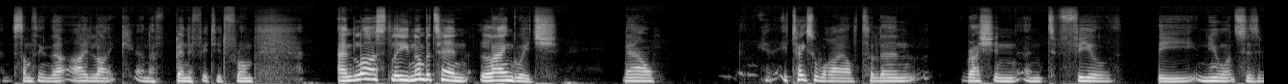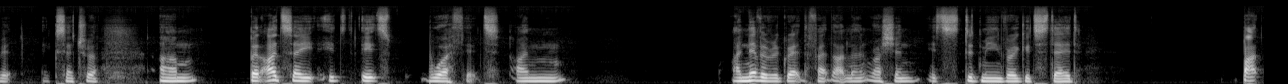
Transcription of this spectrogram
and it's something that I like and have benefited from. And lastly, number 10, language. Now, it takes a while to learn Russian and to feel the nuances of it, etc. Um, but I'd say it's it's worth it. I'm I never regret the fact that I learned Russian. It stood me in very good stead. But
